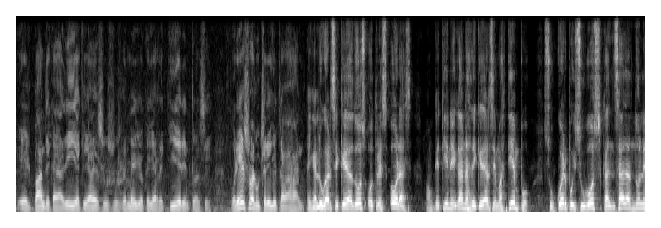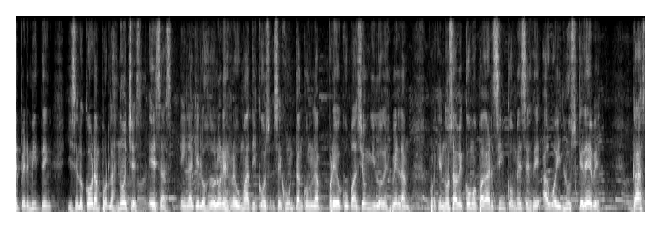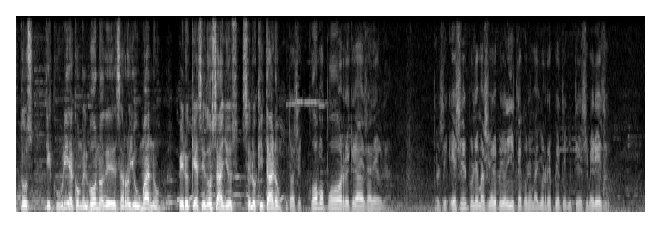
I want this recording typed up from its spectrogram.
el, pan de cada día, quiero darle sus, sus remedios que ella requiere, entonces por eso lucharé yo trabajando. En el lugar se queda dos o tres horas, aunque tiene ganas de quedarse más tiempo. Su cuerpo y su voz cansada no le permiten y se lo cobran por las noches, esas en las que los dolores reumáticos se juntan con la preocupación y lo desvelan, porque no sabe cómo pagar cinco meses de agua y luz que debe, gastos que cubría con el bono de desarrollo humano, pero que hace dos años se lo quitaron. Entonces, ¿cómo puedo recrear esa deuda? Entonces, ese es el problema, señores periodistas, con el mayor respeto que ustedes se merecen.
